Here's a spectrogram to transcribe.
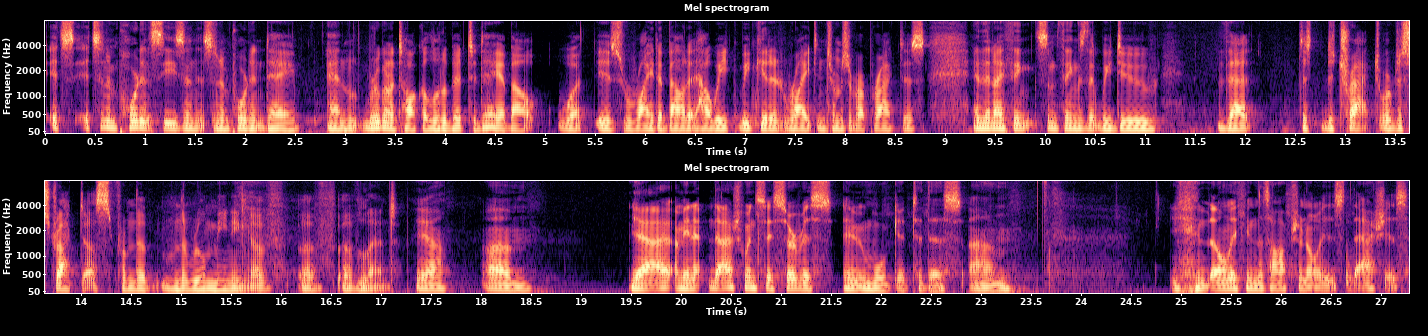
it's it's an important season. It's an important day, and we're going to talk a little bit today about what is right about it, how we we get it right in terms of our practice, and then I think some things that we do that just detract or distract us from the from the real meaning of of of Lent. Yeah. Um, yeah, I, I mean, the Ash Wednesday service, and we'll get to this. Um, the only thing that's optional is the ashes.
